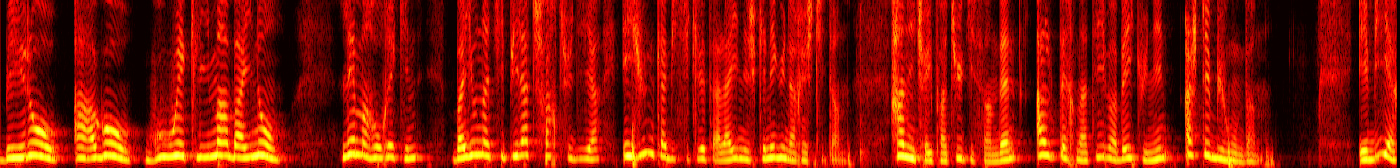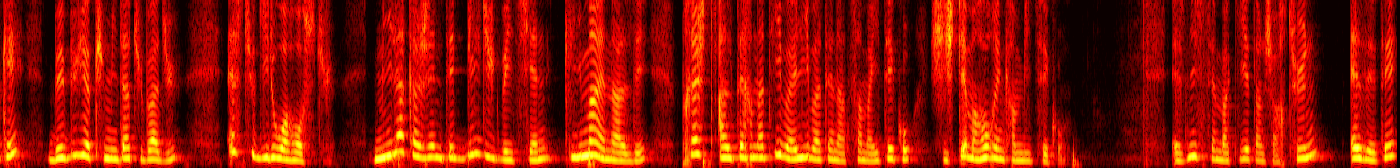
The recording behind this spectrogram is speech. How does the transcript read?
Bero, ago, gue klima baino. Lema horrekin, baiuna tipilat sartu dia ehunka bizikleta lain eskenegun arrestitan. Han itxaipatuk izan den alternatiba beikunin haste buhundan. Ebiake, bebuiak humidatu badu, ez du girua hostu. Milaka jente bilduk behitzien klimaen alde prest alternatiba elibaten atzamaiteko sistema horren kanbitzeko. Ez niz zenbakietan sartun, ez ete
